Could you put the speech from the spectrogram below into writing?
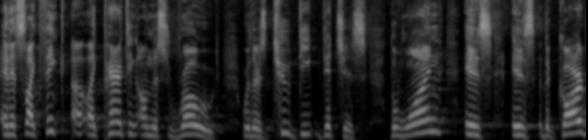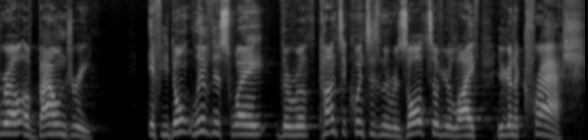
And it's like think uh, like parenting on this road where there's two deep ditches. The one is is the guardrail of boundary. If you don't live this way, the re- consequences and the results of your life, you're going to crash.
